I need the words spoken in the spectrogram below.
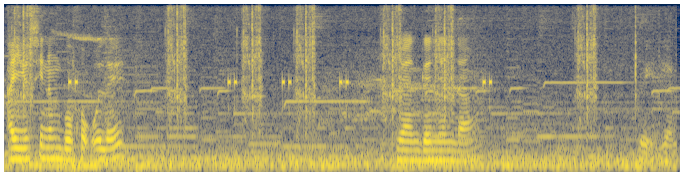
Ayusin ang buhok ulit. Yan, ganyan lang. Wait lang.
